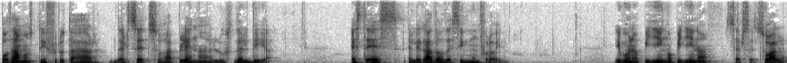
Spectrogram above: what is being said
podamos disfrutar del sexo a plena luz del día. Este es el legado de Sigmund Freud. Y bueno, pillín o pillina, ser sexual,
